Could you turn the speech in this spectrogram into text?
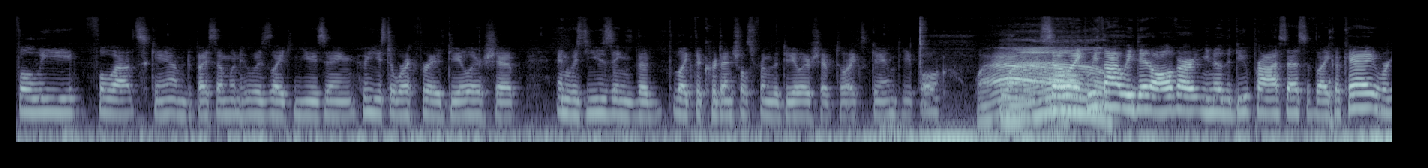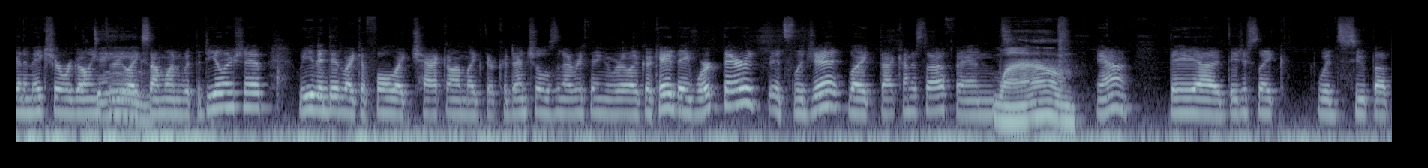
fully, full out scammed by someone who was like using, who used to work for a dealership and was using the like the credentials from the dealership to like scam people. Wow. So like we thought we did all of our, you know, the due process of like, okay, we're gonna make sure we're going through like someone with the dealership. We even did like a full like check on like their credentials and everything, and we are like, okay, they work there, it's legit, like that kind of stuff, and Wow. yeah, they uh, they just like would soup up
